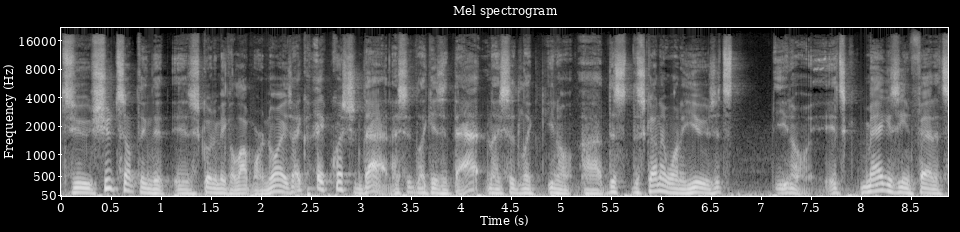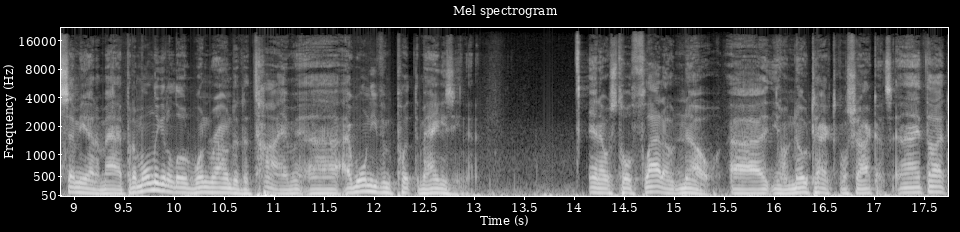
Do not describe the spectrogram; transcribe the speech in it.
to shoot something that is going to make a lot more noise, I, I questioned that. I said, like, is it that? And I said, like, you know, this this gun I want to use, it's you know, it's magazine fed, it's semi automatic, but I'm only going to load one round at a time. Uh, I won't even put the magazine in it and I was told flat out no, uh, you know, no tactical shotguns. And I thought,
